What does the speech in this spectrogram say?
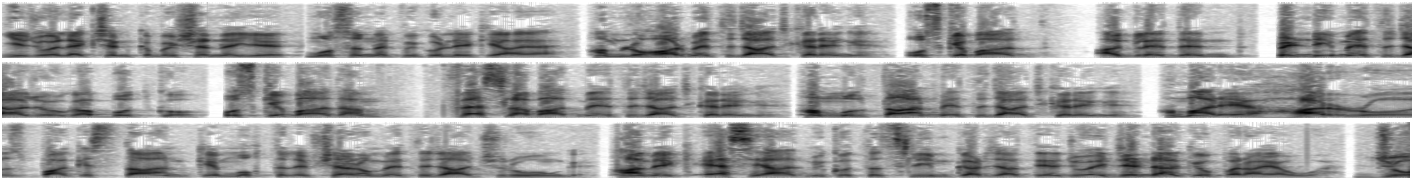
ये जो इलेक्शन कमीशन है ये मोहसन नकवी को लेके आया है हम लाहौर में एहतजाज करेंगे उसके बाद अगले दिन पिंडी में एहतजाज होगा बुध को उसके बाद हम फैसलाबाद में एहतजाज करेंगे हम मुल्तान में एहतजाज करेंगे हमारे हर रोज पाकिस्तान के मुख्तलिफ शहरों में एहतजाज शुरू होंगे हम एक ऐसे आदमी को तस्लीम कर जाते हैं जो एजेंडा के ऊपर आया हुआ है जो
